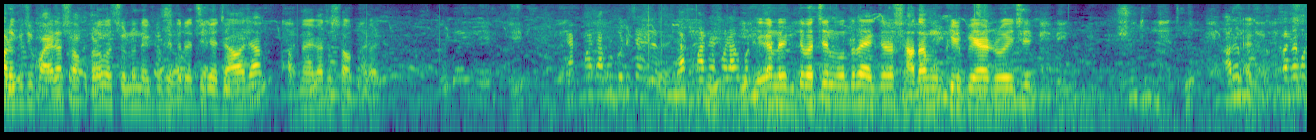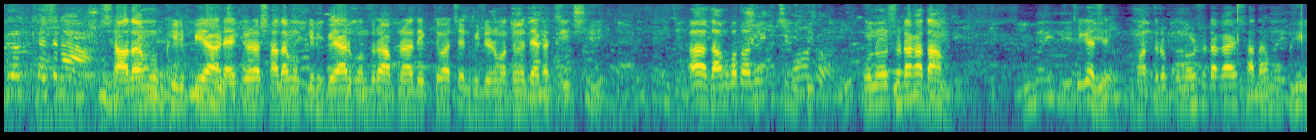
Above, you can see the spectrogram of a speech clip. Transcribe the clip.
আরও কিছু পায়রা শখ করব। চলুন একটু ভেতরের দিকে যাওয়া যাক আপনার কাছে শখ করে এখানে দেখতে পাচ্ছেন বন্ধুরা, একজোড়া সাদা মুখীর পেয়ার রয়েছে। সাদা মুখীর পেয়ার একজোড়া সাদা মুখীর পেয়ার বন্ধুরা আপনারা দেখতে পাচ্ছেন ভিডিওর মাধ্যমে দেখাচ্ছি। দাম কত আছে? পনেরোশো টাকা দাম। ঠিক আছে মাত্র পনেরোশো টাকায় সাদা মুখীর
